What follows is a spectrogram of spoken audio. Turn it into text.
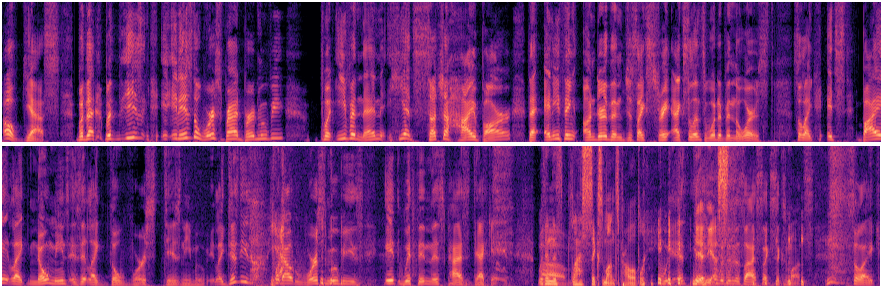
Oh yes, but that but he's it- is the worst Brad Bird movie. But even then, he had such a high bar that anything under than just like straight excellence would have been the worst. So like it's by like no means is it like the worst Disney movie. Like Disney's put out worse movies it within this past decade. Within this Um, last six months, probably. we- it- Yeah, yes. within this last like six months. so like,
